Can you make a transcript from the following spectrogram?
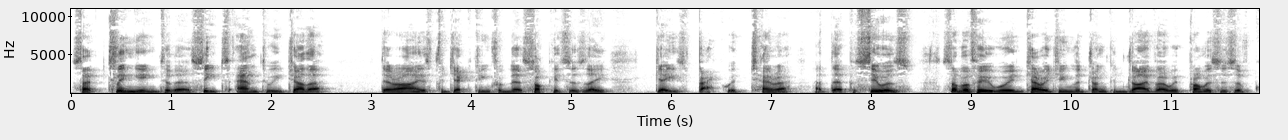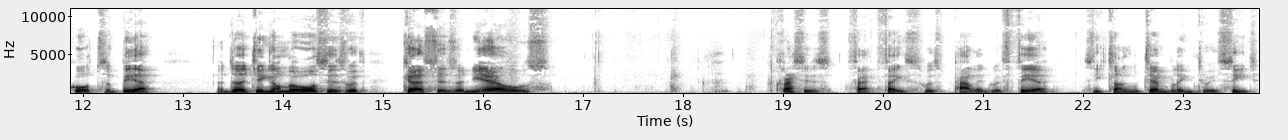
sat clinging to their seats and to each other, their eyes projecting from their sockets as they gazed back with terror at their pursuers, some of whom were encouraging the drunken driver with promises of quarts of beer, and urging on the horses with curses and yells. Crass's fat face was pallid with fear as he clung trembling to his seat.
